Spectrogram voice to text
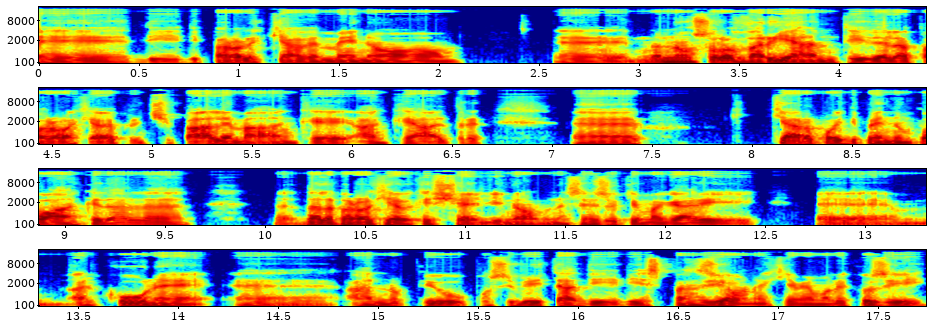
eh, di, di, parole chiave meno, eh, non solo varianti della parola chiave principale, ma anche, anche altre. Eh, chiaro, poi dipende un po' anche dal, dalla parola chiave che scegli, no? nel senso che magari eh, alcune eh, hanno più possibilità di, di, espansione, chiamiamole così,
